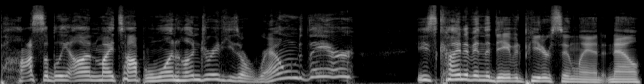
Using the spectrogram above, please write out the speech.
possibly on my top 100. He's around there. He's kind of in the David Peterson land. Now,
